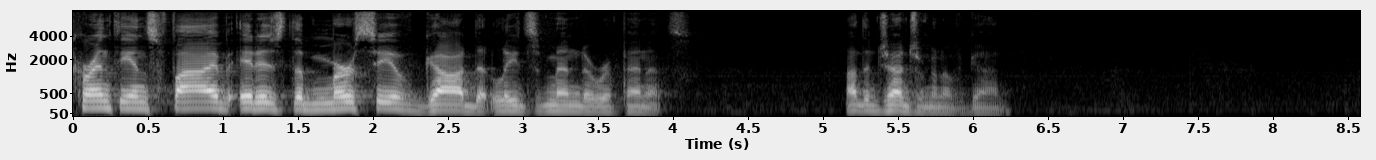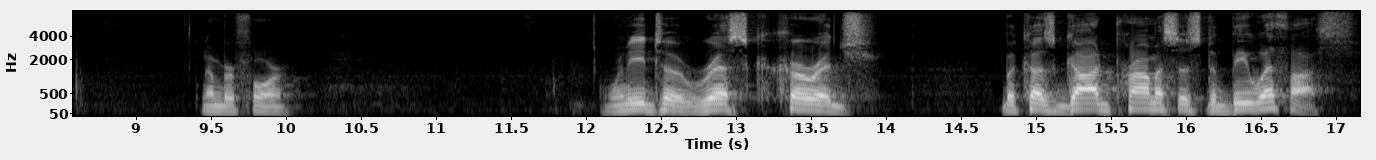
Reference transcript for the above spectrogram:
Corinthians 5 it is the mercy of God that leads men to repentance, not the judgment of God. Number four, we need to risk courage because God promises to be with us.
